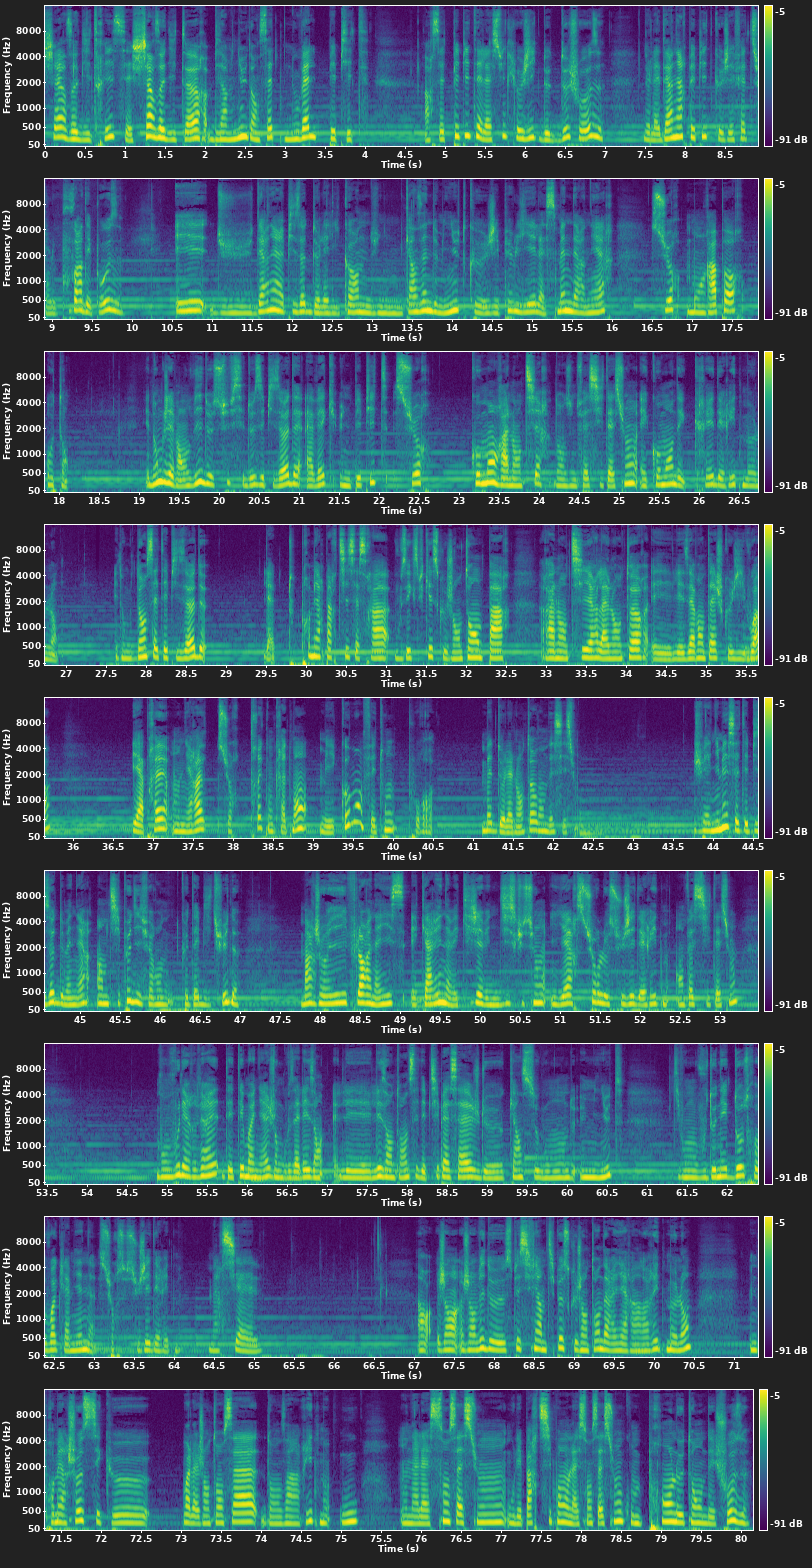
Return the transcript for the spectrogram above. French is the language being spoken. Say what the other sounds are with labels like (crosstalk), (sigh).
Chères auditrices et chers auditeurs, bienvenue dans cette nouvelle pépite. Alors cette pépite est la suite logique de deux choses, de la dernière pépite que j'ai faite sur le pouvoir des pauses et du dernier épisode de la licorne d'une quinzaine de minutes que j'ai publié la semaine dernière sur mon rapport au temps. Et donc j'avais envie de suivre ces deux épisodes avec une pépite sur comment ralentir dans une facilitation et comment créer des rythmes lents. Et donc dans cet épisode, la toute première partie, ce sera vous expliquer ce que j'entends par ralentir, la lenteur et les avantages que j'y vois. Et après, on ira sur très concrètement, mais comment fait-on pour mettre de la lenteur dans des sessions? Je vais animer cet épisode de manière un petit peu différente que d'habitude. Marjorie, Flore Anaïs et Karine, avec qui j'avais une discussion hier sur le sujet des rythmes en facilitation, vont vous livrer des témoignages, donc vous allez les, entendre, c'est des petits passages de 15 secondes, une minute, qui vont vous donner d'autres voix que la mienne sur ce sujet des rythmes. Merci à elles. Alors j'ai envie de spécifier un petit peu ce que j'entends derrière un rythme lent. Une première chose, c'est que voilà, j'entends ça dans un rythme où on a la sensation, où les participants ont la sensation qu'on prend le temps des choses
